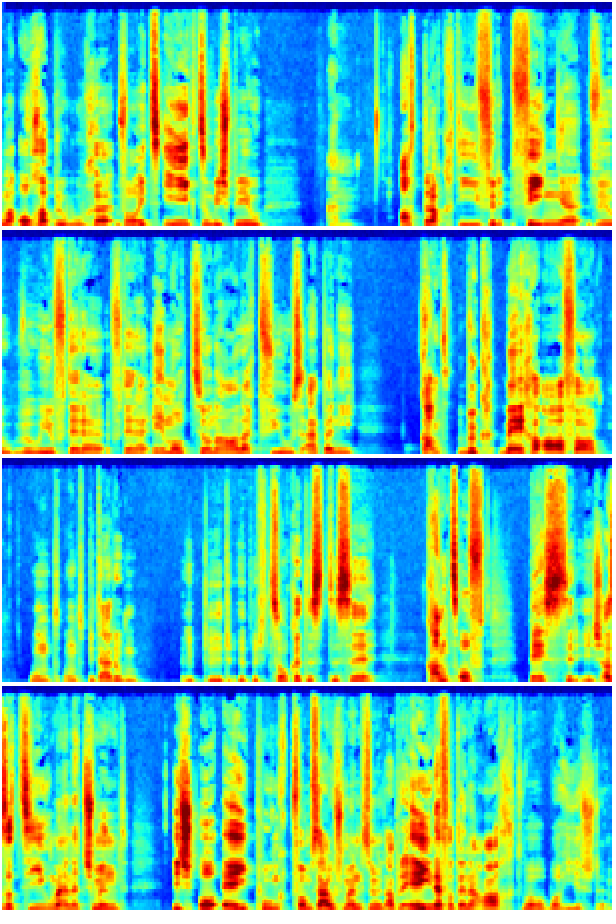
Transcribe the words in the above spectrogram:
man auch brauchen kann, wo jetzt ich zum Beispiel ähm, attraktiver finde, weil, weil ich auf dieser, auf dieser emotionalen Gefühlsebene ganz, wirklich mehr anfangen kann und, und bin darum über, überzeugt, dass das äh, ganz oft besser ist. Also Zielmanagement ist auch ein Punkt vom Selbstmanagement, aber einer von diesen acht, die, die hier stehen.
